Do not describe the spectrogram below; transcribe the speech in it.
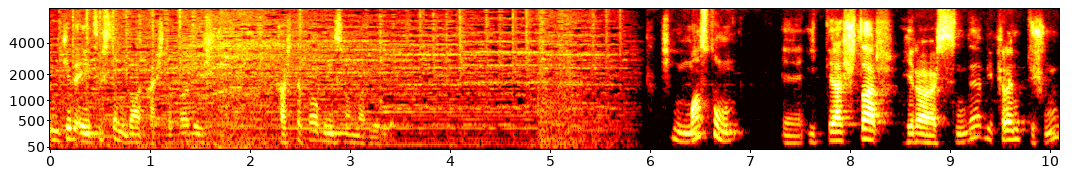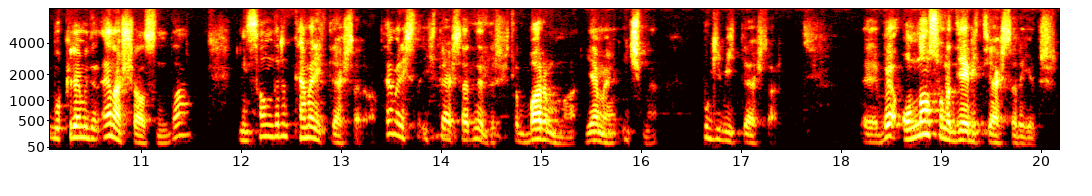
Ülkede eğitim sistemi daha kaç defa değişti? Kaç defa bu insanlar görüyor? Şimdi Maslow'un e, ihtiyaçlar hiyerarşisinde bir piramit düşünün. Bu piramidin en aşağısında insanların temel ihtiyaçları var. Temel ihtiyaçları nedir? İşte barınma, yeme, içme, bu gibi ihtiyaçlar. E, ve ondan sonra diğer ihtiyaçları gelir.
